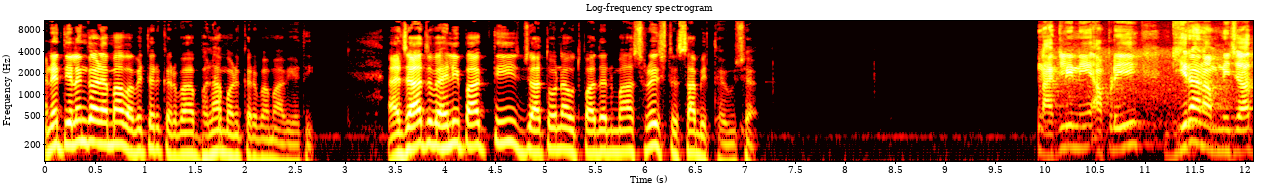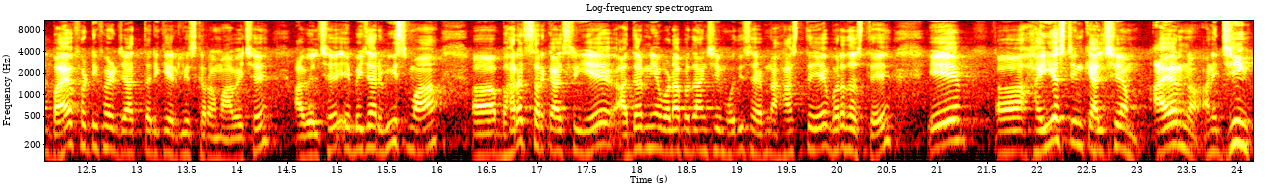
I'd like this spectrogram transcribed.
અને તેલંગાણામાં વાવેતર કરવા, ભલામણ કરવામાં આવી હતી. આ જાત વહેલી પાકતી જાતોના ઉત્પાદનમાં શ્રેષ્ઠ સાબિત થયું છે. નાગલીની આપણી ગીરા નામની જાત બાયોફર્ટિફાઈડ જાત તરીકે રિલીઝ કરવામાં આવે છે, આવેલ છે. એ બે હજાર વીસમાં ભારત સરકારશ્રીએ આદરણીય વડાપ્રધાન શ્રી મોદી સાહેબના હસ્તે, વરદ હસ્તે એ હાઈએસ્ટ ઇન કેલ્શિયમ, આયર્ન અને ઝીંક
